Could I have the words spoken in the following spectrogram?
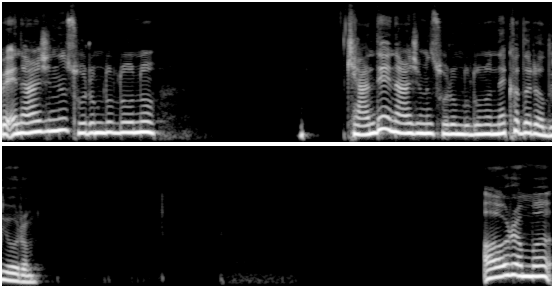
Ve enerjinin sorumluluğunu kendi enerjimin sorumluluğunu ne kadar alıyorum? Auramı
